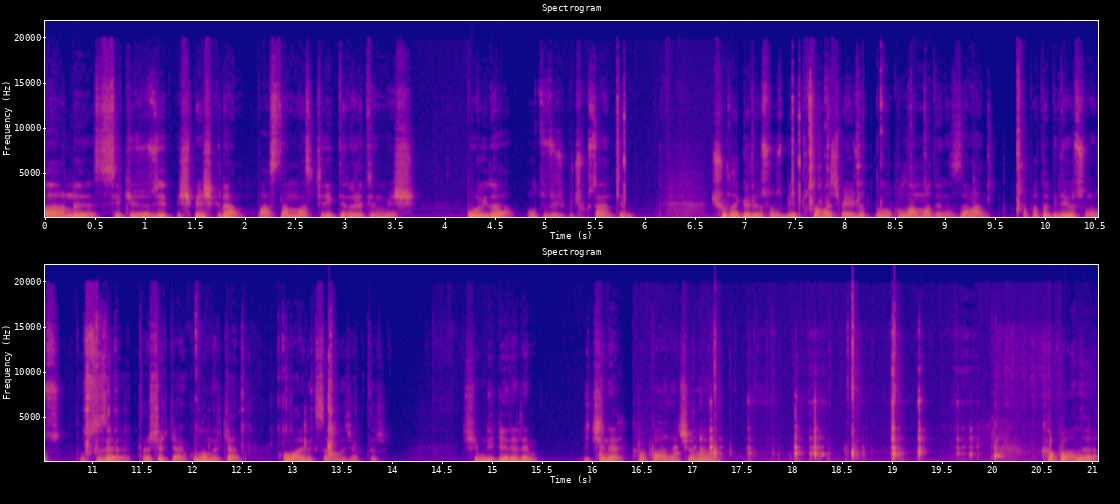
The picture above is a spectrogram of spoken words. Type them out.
ağırlığı 875 gram paslanmaz çelikten üretilmiş. Boyu da 33,5 santim. Şurada görüyorsunuz bir tutamaç mevcut. Bunu kullanmadığınız zaman kapatabiliyorsunuz. Bu size taşırken, kullanırken kolaylık sağlayacaktır. Şimdi gelelim içine kapağını açalım. Kapağını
